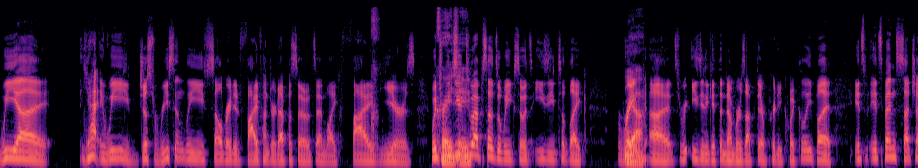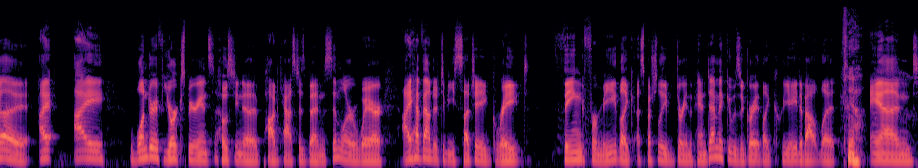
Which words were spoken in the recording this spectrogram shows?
we uh, yeah, we just recently celebrated 500 episodes and like five years, which we do two episodes a week, so it's easy to like rank. Uh, it's re- easy to get the numbers up there pretty quickly, but it's it's been such a I I wonder if your experience hosting a podcast has been similar, where I have found it to be such a great thing for me, like especially during the pandemic, it was a great like creative outlet yeah. and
